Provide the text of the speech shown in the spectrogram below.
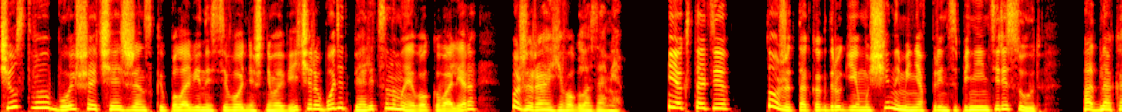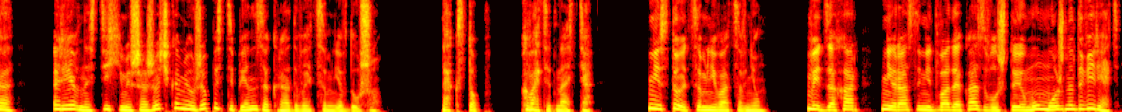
Чувствую, большая часть женской половины сегодняшнего вечера будет пялиться на моего кавалера, пожирая его глазами. Я, кстати, тоже, так как другие мужчины меня в принципе не интересуют, однако Ревность тихими шажочками уже постепенно закрадывается мне в душу. Так, стоп, хватит, Настя. Не стоит сомневаться в нем. Ведь Захар не раз и не два доказывал, что ему можно доверять.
